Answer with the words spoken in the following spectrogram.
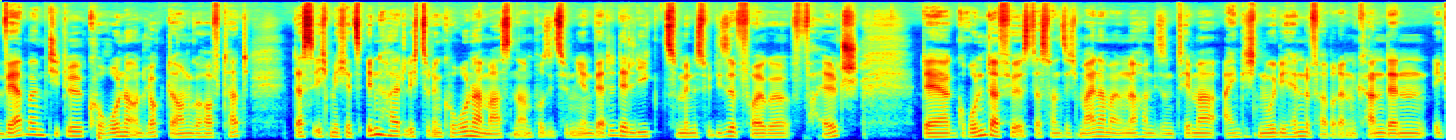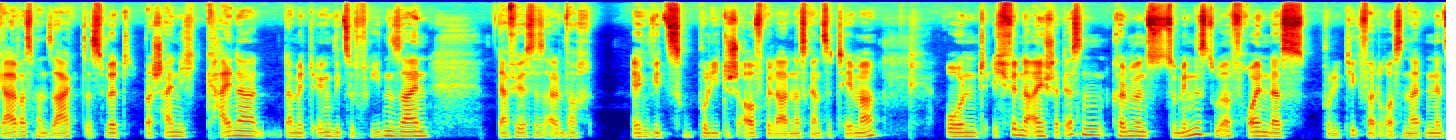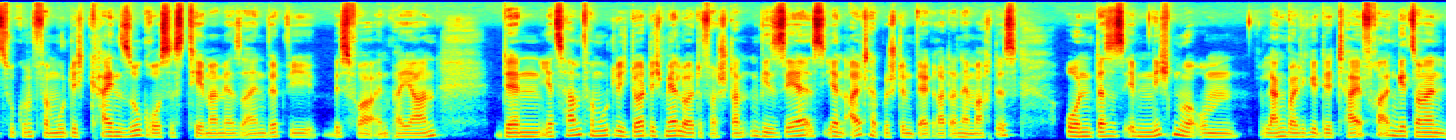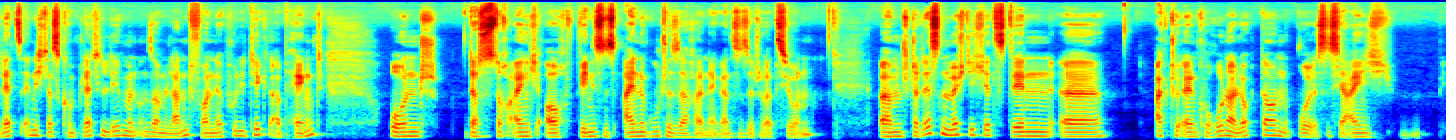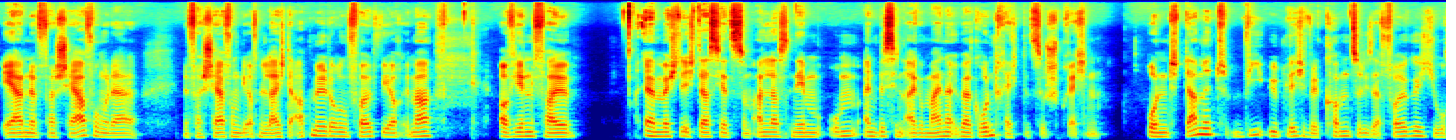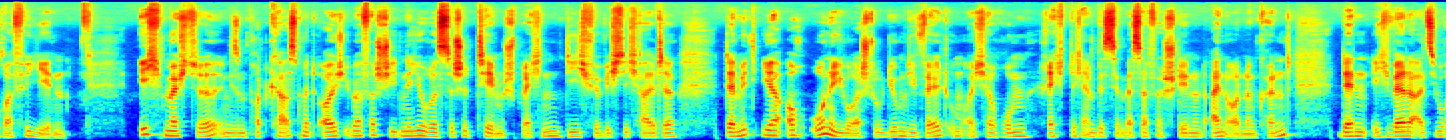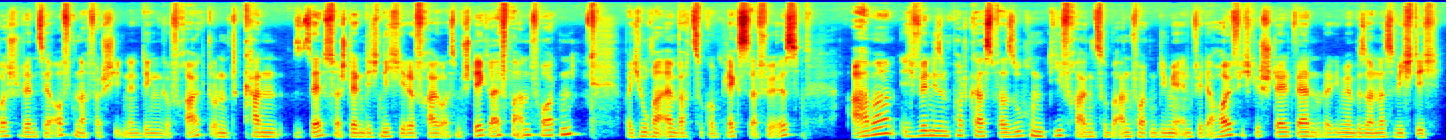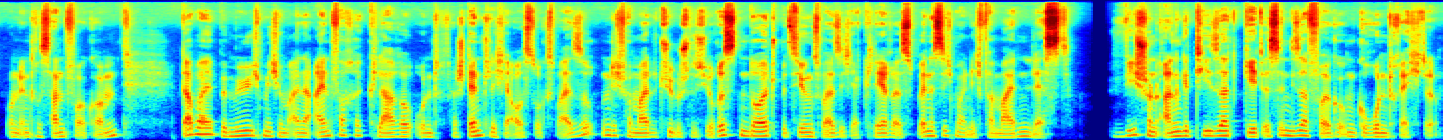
Wer beim Titel Corona und Lockdown gehofft hat, dass ich mich jetzt inhaltlich zu den Corona-Maßnahmen positionieren werde, der liegt zumindest für diese Folge falsch. Der Grund dafür ist, dass man sich meiner Meinung nach an diesem Thema eigentlich nur die Hände verbrennen kann, denn egal was man sagt, es wird wahrscheinlich keiner damit irgendwie zufrieden sein. Dafür ist es einfach irgendwie zu politisch aufgeladen, das ganze Thema. Und ich finde eigentlich stattdessen können wir uns zumindest darüber freuen, dass Politikverdrossenheit in der Zukunft vermutlich kein so großes Thema mehr sein wird wie bis vor ein paar Jahren. Denn jetzt haben vermutlich deutlich mehr Leute verstanden, wie sehr es ihren Alltag bestimmt, wer gerade an der Macht ist. Und dass es eben nicht nur um langweilige Detailfragen geht, sondern letztendlich das komplette Leben in unserem Land von der Politik abhängt. Und das ist doch eigentlich auch wenigstens eine gute Sache in der ganzen Situation. Ähm, stattdessen möchte ich jetzt den äh, aktuellen Corona-Lockdown, obwohl es ist ja eigentlich eher eine Verschärfung oder eine Verschärfung, die auf eine leichte Abmilderung folgt, wie auch immer. Auf jeden Fall äh, möchte ich das jetzt zum Anlass nehmen, um ein bisschen allgemeiner über Grundrechte zu sprechen. Und damit, wie üblich, willkommen zu dieser Folge Jura für jeden. Ich möchte in diesem Podcast mit euch über verschiedene juristische Themen sprechen, die ich für wichtig halte, damit ihr auch ohne Jurastudium die Welt um euch herum rechtlich ein bisschen besser verstehen und einordnen könnt. Denn ich werde als Jurastudent sehr oft nach verschiedenen Dingen gefragt und kann selbstverständlich nicht jede Frage aus dem Stegreif beantworten, weil Jura einfach zu komplex dafür ist. Aber ich will in diesem Podcast versuchen, die Fragen zu beantworten, die mir entweder häufig gestellt werden oder die mir besonders wichtig und interessant vorkommen. Dabei bemühe ich mich um eine einfache, klare und verständliche Ausdrucksweise und ich vermeide typisches Juristendeutsch bzw. ich erkläre es, wenn es sich mal nicht vermeiden lässt. Wie schon angeteasert, geht es in dieser Folge um Grundrechte.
